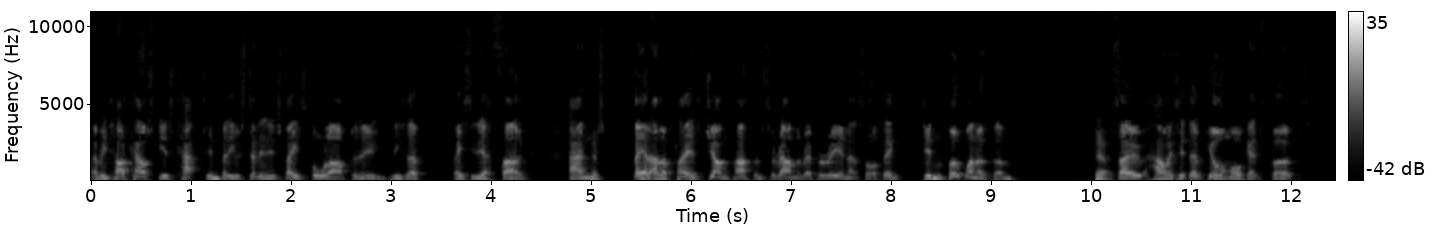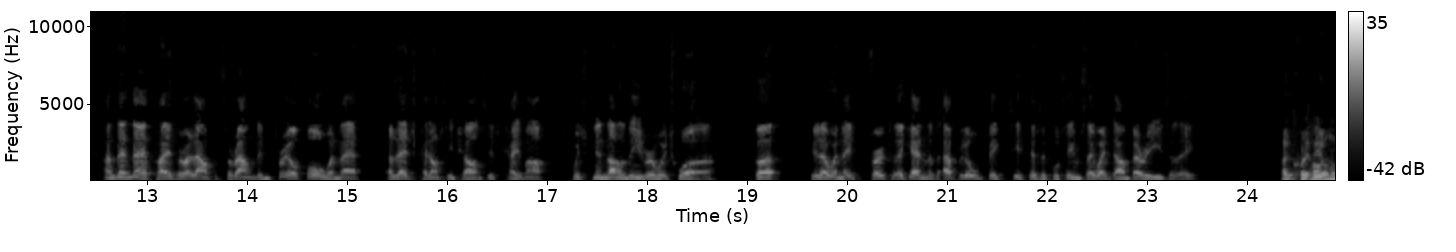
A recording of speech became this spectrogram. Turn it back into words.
I mean, Tarkowski is captain, but he was still in his face all afternoon because he's a, basically a thug. And Yes. they had other players jump up and surround the referee and that sort of thing. Didn't book one of them. Yeah. So how is it that Gilmour gets booked and then their players are allowed to surround him three or four when their alleged penalty chances came up, which none of neither of which were. But, you know, when they, for, again, as as with all big t- physical teams, they went down very easily. And quickly on the,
